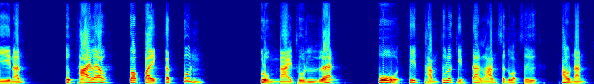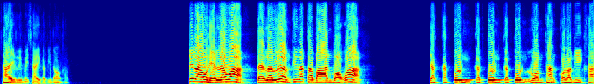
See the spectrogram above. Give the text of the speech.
ยีนั้น สุดท้ายแล้วก็ไปกระตุ้นกลุ่มนายทุนและ ผู้ที่ทำธุรกิจด้านร้านสะดวกซื้อ เท่านั้นใช่หรือไม่ใช่ครับพี่น้องครับที่เราเห็นแล้วว่า แต่ละเรื่องที่รัฐบาลบอกว่าจะกระตุ้นกระตุ้นกระตุ้นรวมทั้งกรณีคา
